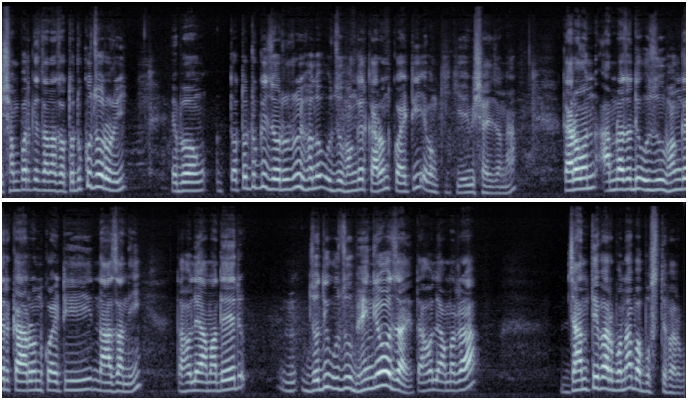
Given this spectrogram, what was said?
এই সম্পর্কে জানা যতটুকু জরুরি এবং ততটুকুই জরুরি হলো উজু ভঙ্গের কারণ কয়টি এবং কী কী, এই বিষয়ে জানা। কারণ আমরা যদি উজু ভঙ্গের কারণ কয়টি না জানি, তাহলে আমাদের যদি উজু ভেঙেও যায়, তাহলে আমরা জানতে পারব না বা বুঝতে পারব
